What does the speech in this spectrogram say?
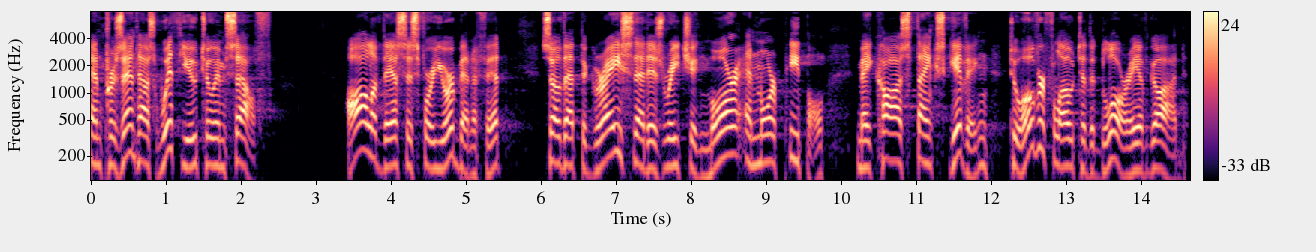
and present us with you to himself. All of this is for your benefit, so that the grace that is reaching more and more people may cause thanksgiving to overflow to the glory of God.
